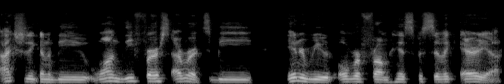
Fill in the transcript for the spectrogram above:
actually going to be one of the first ever to be interviewed over from his specific area.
